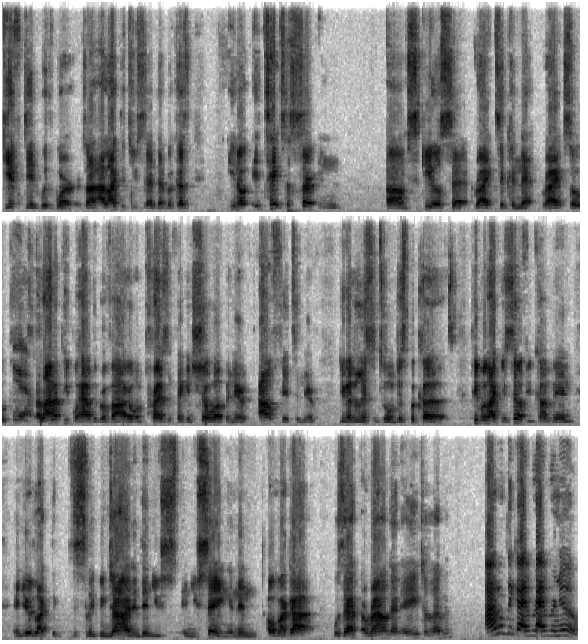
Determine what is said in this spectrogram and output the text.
gifted with words. I, I, like that you said that because you know it takes a certain um, skill set, right, to connect, right. So yeah. a lot of people have the bravado and presence. They can show up in their outfits and they're you're going to listen to them just because. People like yourself, you come in and you're like the, the sleeping giant, and then you and you sing, and then oh my God, was that around that age, eleven? I don't think I ever ever knew.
